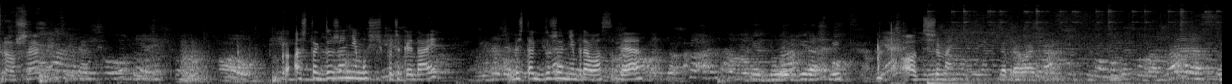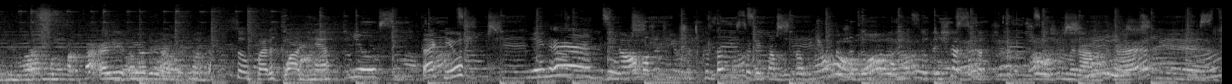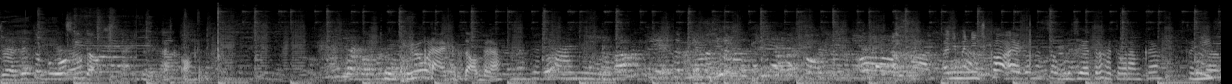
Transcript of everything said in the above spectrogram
Proszę. Tylko aż tak dużo nie musisz, poczekaj, daj. Żebyś tak dużo nie brała sobie. O, trzymaj. Super, ładnie. Już. Tak, już? No, możecie troszeczkę bardziej sobie tam zrobić, żeby było mocno ten ślad, wystarczy, że przyłożymy ramkę, żeby to było widoczne. Tak, dobra. Pani Moniczko, a jak ona sobie obróciła trochę tą ramkę? To nic?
